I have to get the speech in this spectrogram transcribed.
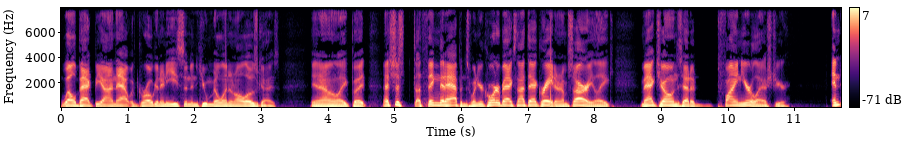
well back beyond that with Grogan and Eason and Hugh Millen and all those guys. You know, like, but that's just a thing that happens when your quarterback's not that great. And I'm sorry, like, Mac Jones had a fine year last year. And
